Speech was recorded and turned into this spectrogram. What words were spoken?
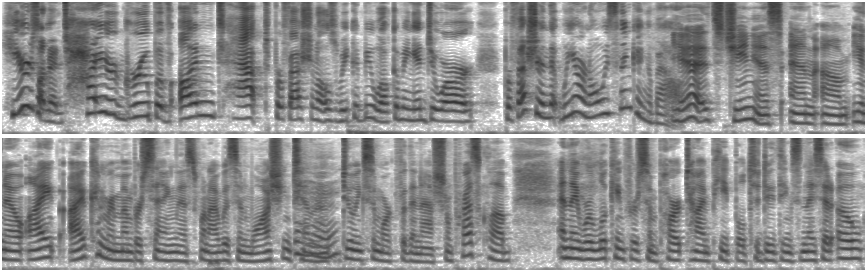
here's an entire group of untapped professionals we could be welcoming into our profession that we aren't always thinking about. Yeah, it's genius. And, um, you know, I, I can remember saying this when I was in Washington mm-hmm. doing some work for the National Press Club, and they were looking for some part time people to do things. And they said, oh,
